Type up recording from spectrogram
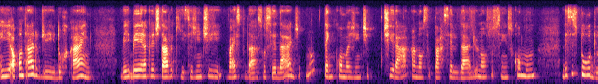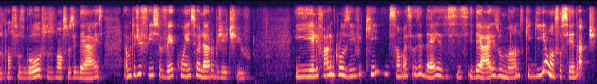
E ao contrário de Durkheim, Weber acreditava que se a gente vai estudar a sociedade, não tem como a gente tirar a nossa parcialidade, o nosso senso comum desse estudo, os nossos gostos, os nossos ideais. É muito difícil ver com esse olhar objetivo. E ele fala, inclusive, que são essas ideias, esses ideais humanos que guiam a sociedade.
